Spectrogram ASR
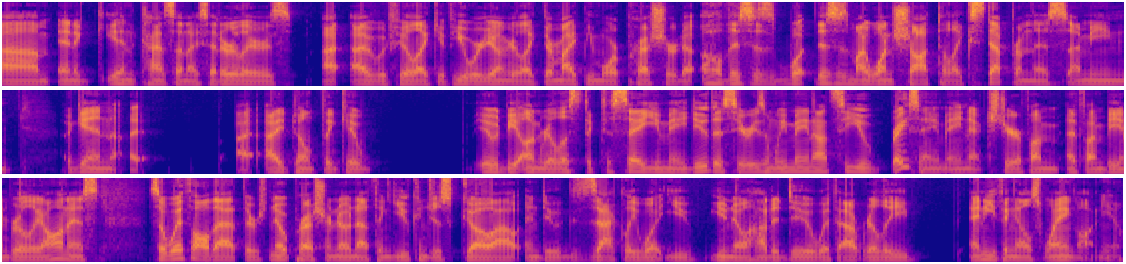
Um, and again, kind of something I said earlier is I, I, would feel like if you were younger, like there might be more pressure to, oh, this is what this is my one shot to like step from this. I mean, again, I, I don't think it it would be unrealistic to say you may do this series and we may not see you race AMA next year if I'm if I'm being really honest. So with all that, there's no pressure, no nothing. You can just go out and do exactly what you you know how to do without really anything else weighing on you.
